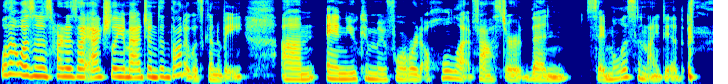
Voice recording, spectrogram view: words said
well, that wasn't as hard as I actually imagined and thought it was going to be. Um, and you can move forward a whole lot faster than, say, Melissa and I did.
